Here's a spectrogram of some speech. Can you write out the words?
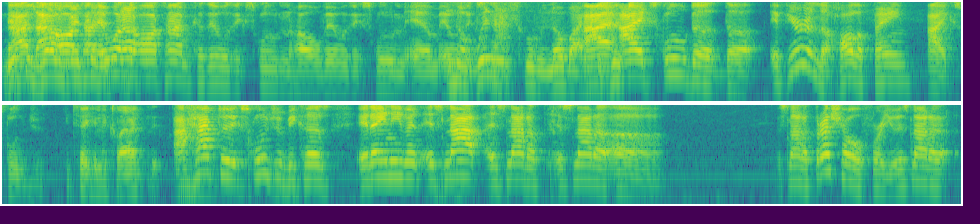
This not, is not all time. It wasn't topic. all time because it was excluding Hove. It was excluding M. It was No, we're excluding, not excluding nobody. I, I exclude the the. If you're in the Hall of Fame, I exclude you. you taking the class? I have to exclude you because it ain't even. It's not. It's not a. It's not a. Uh, it's not a threshold for you. It's not a.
